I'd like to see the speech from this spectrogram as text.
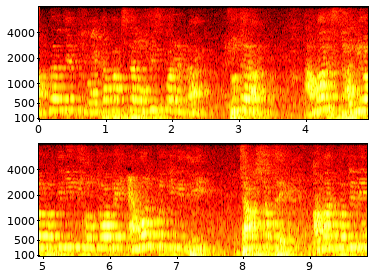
আপনারা যেহেতু নয়টা পাঁচটার অফিস করেন না, সুতরাং আমার স্থানীয় প্রতিনিধি হতে হবে এমন প্রতিনিধি যার সাথে আমার প্রতিদিন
